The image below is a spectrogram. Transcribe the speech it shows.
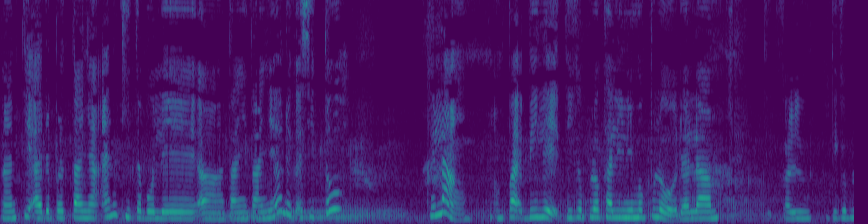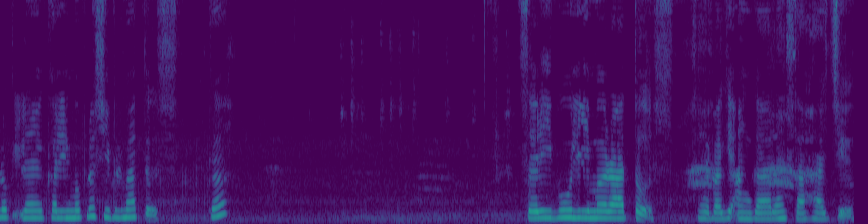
Nanti ada pertanyaan kita boleh uh, tanya-tanya dekat situ. Kelang, 4 bilik 30 kali 50 dalam kalau 30 kali 50 1500 ke? 1500 saya bagi anggaran sahaja.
